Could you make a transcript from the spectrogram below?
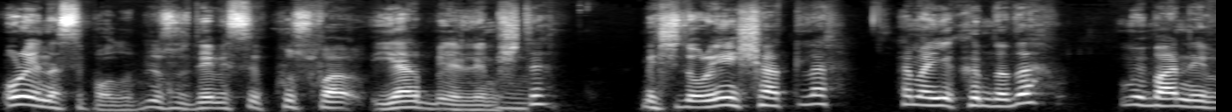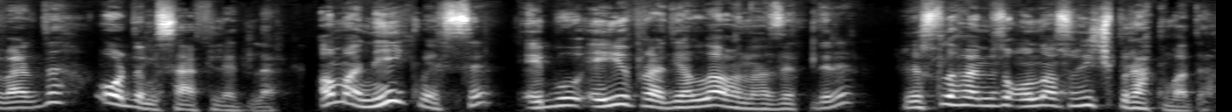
Oraya nasip oldu. Biliyorsunuz devesi Kusfa yer belirlemişti. Mescidi oraya inşa ettiler. Hemen yakında da mübarek vardı. Orada misafirlediler. Ama ne hikmetse Ebu Eyüp radıyallahu anh hazretleri Resulullah Efendimiz'i ondan sonra hiç bırakmadı.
